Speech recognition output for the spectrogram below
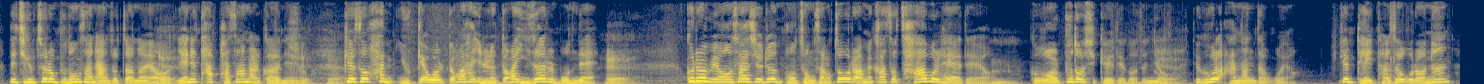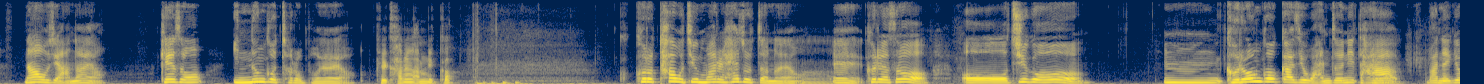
근데 지금처럼 부동산이 안 좋잖아요. 예. 얘네 다 파산할 거. 아니에요. 예. 그래서 한 6개월 동안 한 1년 동안 이자를 못 내. 예. 그러면 사실은 뭐 정상적으로 하면 가서 자업을 해야 돼요. 음. 그걸 부도시켜야 되거든요. 예. 근데 그걸 안 한다고요. 그럼 데이터적으로는 나오지 않아요. 계속 있는 것처럼 보여요. 그게 가능합니까? 그- 그렇다고 지금 말을 해줬잖아요. 어. 예. 그래서 어 지금 음 그런 것까지 완전히 다 만약에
